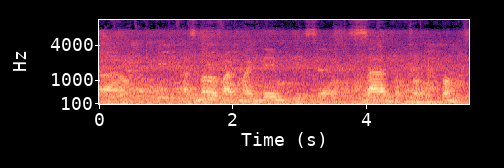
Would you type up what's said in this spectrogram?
Um, as a matter of fact, my name is uh, Sir Dr. Promise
